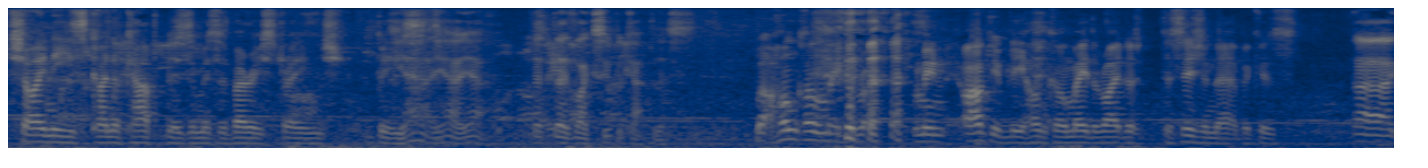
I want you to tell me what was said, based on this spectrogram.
Chinese kind of capitalism. is a very strange beast. yeah, yeah, yeah. They're, they're like super capitalists. But Hong Kong made the. Right, I mean, arguably, Hong Kong made the right de- decision there because Uh,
